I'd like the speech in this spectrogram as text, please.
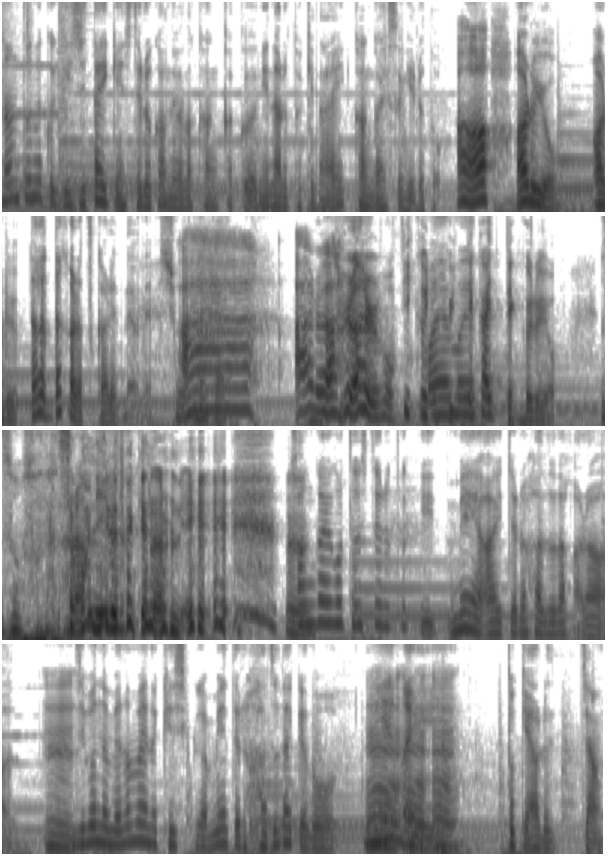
なんとなく疑似体験してるかのような感覚になる時ない？考えすぎると。あああるよ。ある。だだから疲れんだよね。しょなんかあるあるある。もうピクニック行って帰ってくるよそうそう。だそこにいるだけなのに、うん。考え事してる時目開いてるはずだからうん。自分の目の前の景色が見えてるはずだけどうん見えない時あるじゃん。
